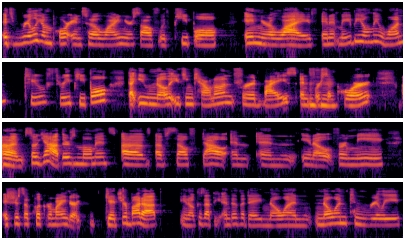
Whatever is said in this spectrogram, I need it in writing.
it's really important to align yourself with people in your life and it may be only one two, three people that you know that you can count on for advice and for mm-hmm. support. Um, so yeah, there's moments of of self doubt, and and you know, for me, it's just a quick reminder: get your butt up. You know, because at the end of the day, no one no one can really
